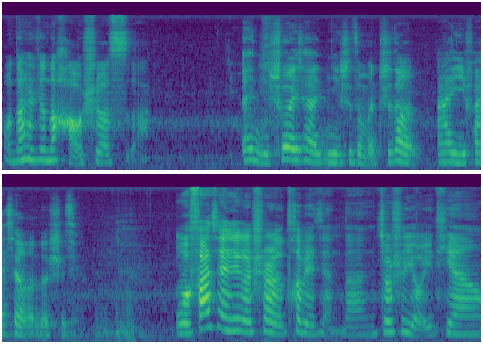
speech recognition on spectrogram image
我当时真的好社死啊！哎，你说一下你是怎么知道阿姨发现了的事情？我发现这个事儿特别简单，就是有一天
